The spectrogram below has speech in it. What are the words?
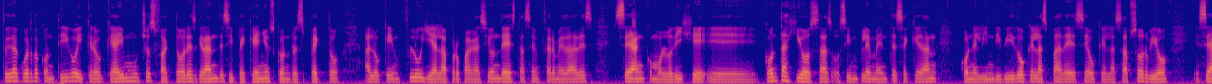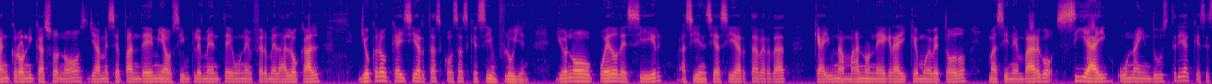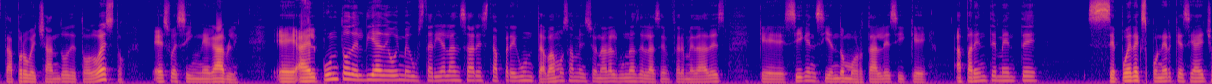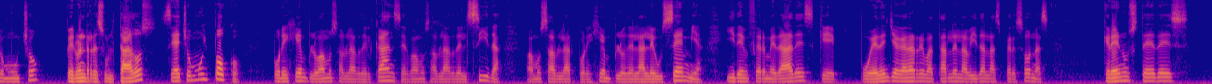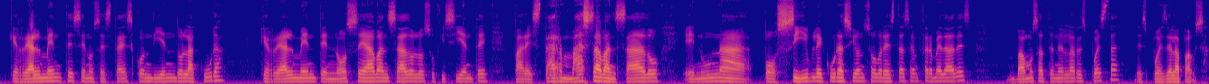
Estoy de acuerdo contigo y creo que hay muchos factores grandes y pequeños con respecto a lo que influye a la propagación de estas enfermedades, sean, como lo dije, eh, contagiosas o simplemente se quedan con el individuo que las padece o que las absorbió, eh, sean crónicas o no, llámese pandemia o simplemente una enfermedad local yo creo que hay ciertas cosas que sí influyen. Yo no puedo decir a ciencia cierta, ¿verdad?, que hay una mano negra ahí que mueve todo, mas sin embargo sí hay una industria que se está aprovechando de todo esto. Eso es innegable. Eh, a el punto del día de hoy me gustaría lanzar esta pregunta. Vamos a mencionar algunas de las enfermedades que siguen siendo mortales y que aparentemente se puede exponer que se ha hecho mucho, pero en resultados se ha hecho muy poco. Por ejemplo, vamos a hablar del cáncer, vamos a hablar del SIDA, vamos a hablar, por ejemplo, de la leucemia y de enfermedades que pueden llegar a arrebatarle la vida a las personas. ¿Creen ustedes que realmente se nos está escondiendo la cura, que realmente no se ha avanzado lo suficiente para estar más avanzado en una posible curación sobre estas enfermedades? Vamos a tener la respuesta después de la pausa.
